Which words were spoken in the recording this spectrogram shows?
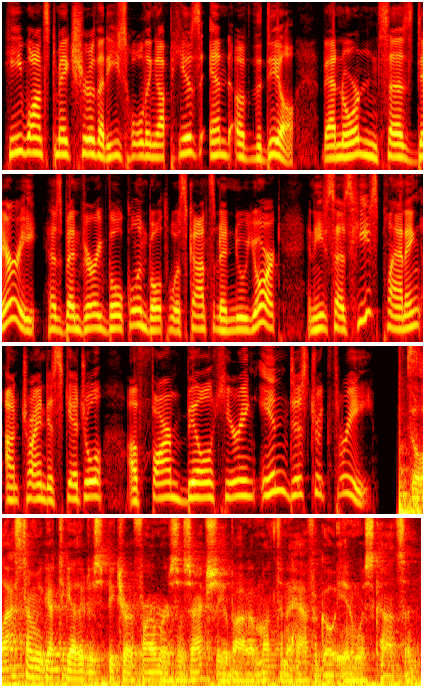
he wants to make sure that he's holding up his end of the deal. Van Orden says dairy has been very vocal in both Wisconsin and New York, and he says he's planning on trying to schedule a Farm Bill hearing in District 3. The last time we got together to speak to our farmers was actually about a month and a half ago in Wisconsin.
